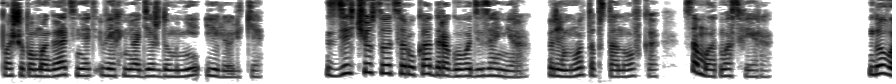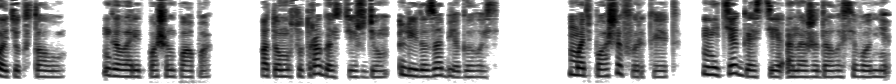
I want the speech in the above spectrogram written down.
Паша помогает снять верхнюю одежду мне и Лёльке. Здесь чувствуется рука дорогого дизайнера. Ремонт, обстановка, сама атмосфера. «Давайте к столу», — говорит Пашин папа. «А то мы с утра гостей ждем, Лида забегалась». Мать Паши фыркает. Не тех гостей она ожидала сегодня,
